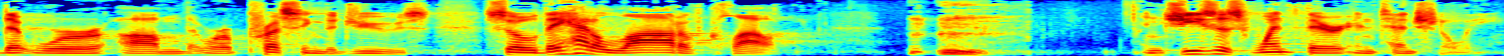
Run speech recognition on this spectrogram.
that were, um, that were oppressing the Jews. So they had a lot of clout. and Jesus went there intentionally.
